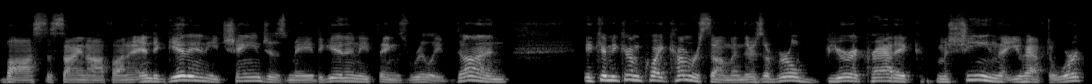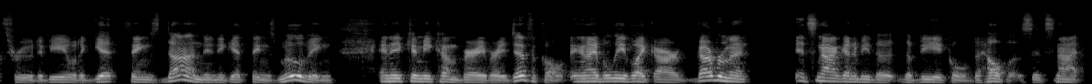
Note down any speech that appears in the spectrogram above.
boss to sign off on it, and to get any changes made, to get any things really done it can become quite cumbersome and there's a real bureaucratic machine that you have to work through to be able to get things done and to get things moving and it can become very very difficult. And i believe like our government it's not going to be the the vehicle to help us. It's not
